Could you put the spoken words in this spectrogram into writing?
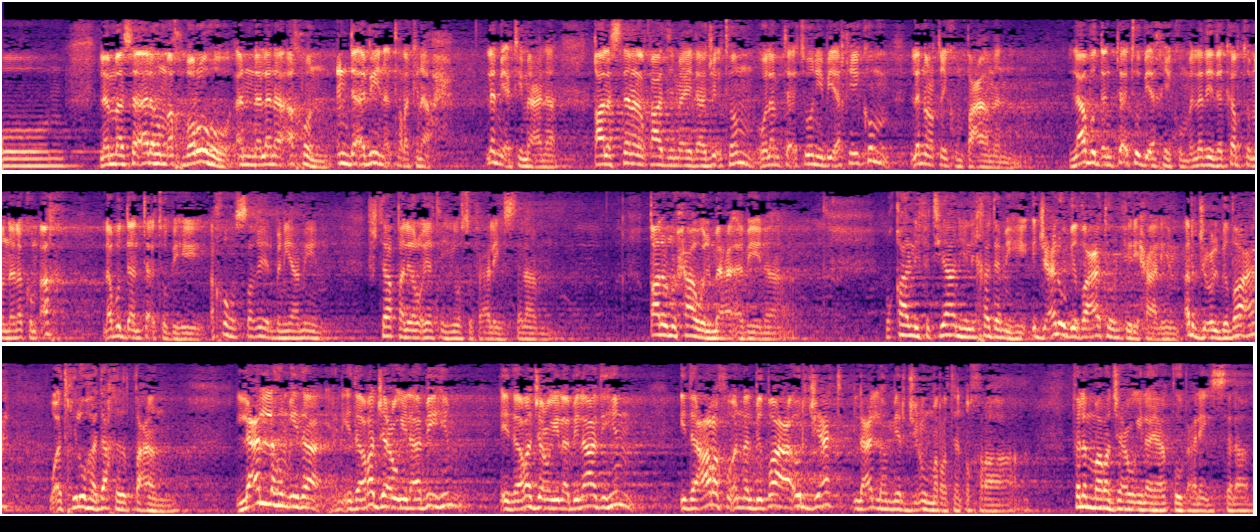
لما سألهم أخبروه أن لنا أخ عند أبينا تركناه. لم يأتي معنا. قال السنة القادمة إذا جئتم ولم تأتوني بأخيكم لنعطيكم طعاما. لابد أن تأتوا بأخيكم. الذي ذكرتم أن لكم أخ لابد أن تأتوا به. أخوه الصغير بنيامين اشتاق لرؤيته يوسف عليه السلام. قالوا نحاول مع أبينا. وقال لفتيانه لخدمه اجعلوا بضاعتهم في رحالهم. أرجعوا البضاعة وأدخلوها داخل الطعام. لعلهم إذا يعني إذا رجعوا إلى أبيهم إذا رجعوا إلى بلادهم إذا عرفوا أن البضاعة أرجعت لعلهم يرجعون مرة أخرى. فلما رجعوا إلى يعقوب عليه السلام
